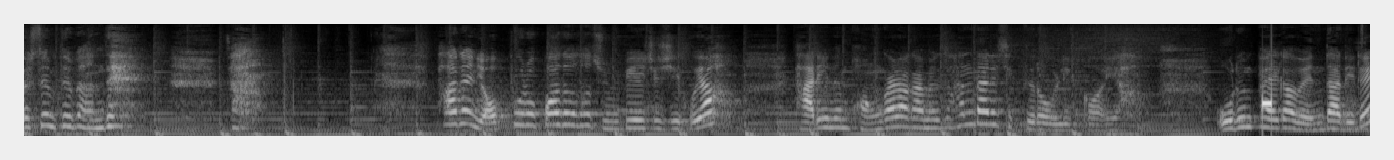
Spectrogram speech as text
벌써 힘들면 안 돼. 자, 팔은 옆으로 뻗어서 준비해 주시고요. 다리는 번갈아 가면서 한 다리씩 들어 올릴 거예요. 오른팔과 왼다리를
